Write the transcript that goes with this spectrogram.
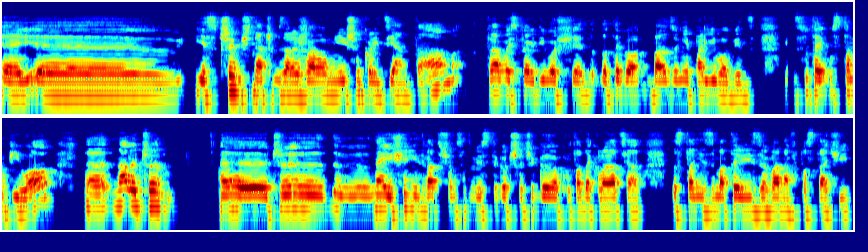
e, e, jest czymś, na czym zależało mniejszym koalicjantom. Prawo i Sprawiedliwość się do, do tego bardzo nie paliło, więc, więc tutaj ustąpiło. E, no ale czy czy e, na jesieni 2023 roku ta deklaracja zostanie zmaterializowana w postaci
